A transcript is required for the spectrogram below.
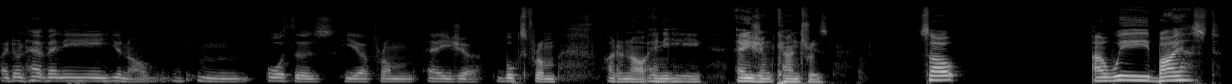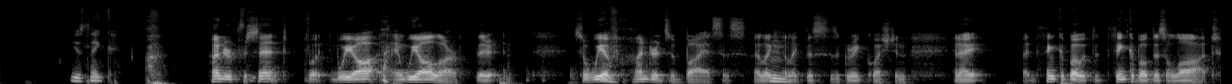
I don't have any, you know, um, authors here from Asia, books from, I don't know, any Asian countries. So, are we biased? You think? Hundred percent. But we all, and we all are. There, so we have mm. hundreds of biases. I like, mm. I like this. is a great question, and I, I think about think about this a lot.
